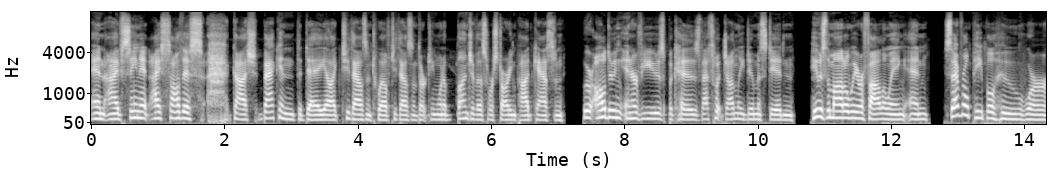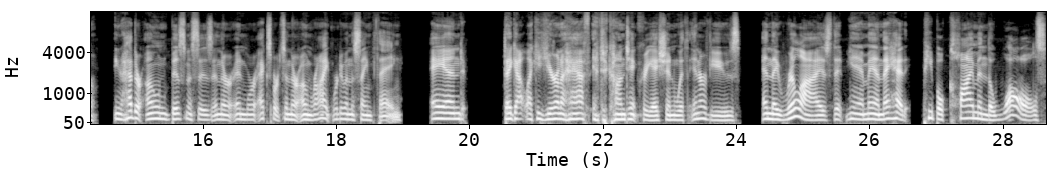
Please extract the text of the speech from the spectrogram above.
And I've seen it. I saw this, gosh, back in the day, like 2012, 2013, when a bunch of us were starting podcasts and we were all doing interviews because that's what John Lee Dumas did. And he was the model we were following. And several people who were, you know, had their own businesses and their, and were experts in their own right were doing the same thing. And they got like a year and a half into content creation with interviews and they realized that, yeah, man, they had people climbing the walls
